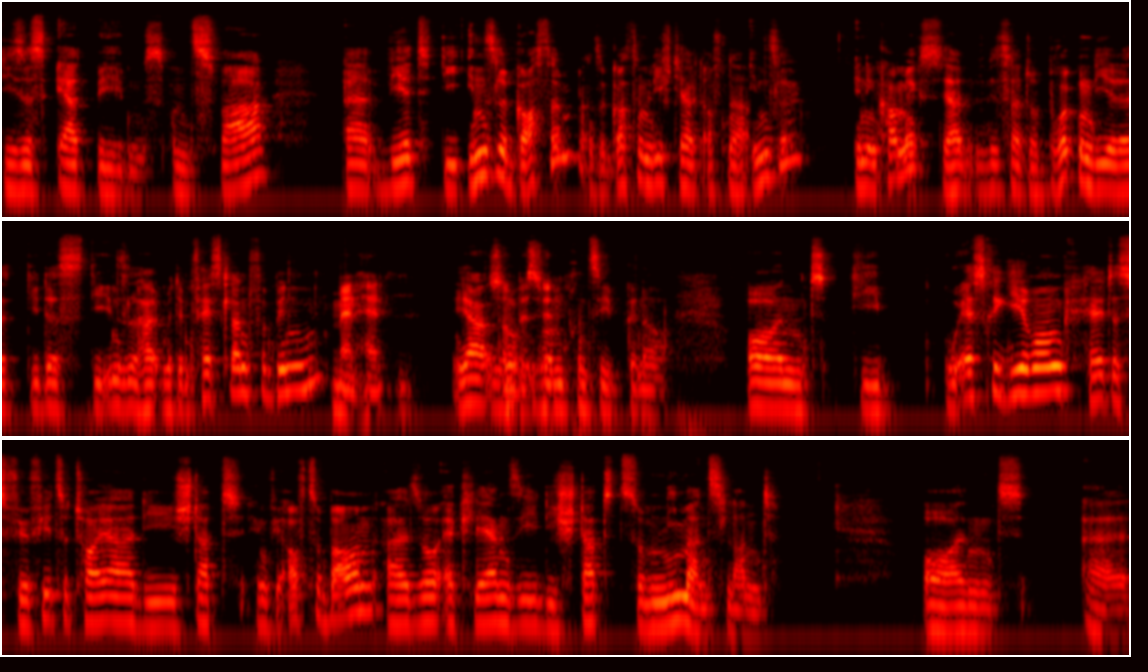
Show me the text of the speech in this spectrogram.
dieses Erdbebens. Und zwar äh, wird die Insel Gotham, also Gotham lief ja halt auf einer Insel in den Comics, ja, das sind halt so Brücken, die, die das, die Insel halt mit dem Festland verbinden. Manhattan. Ja, so, so, so im Prinzip, genau. Und die US-Regierung hält es für viel zu teuer, die Stadt irgendwie aufzubauen, also erklären sie die Stadt zum Niemandsland. Und äh,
